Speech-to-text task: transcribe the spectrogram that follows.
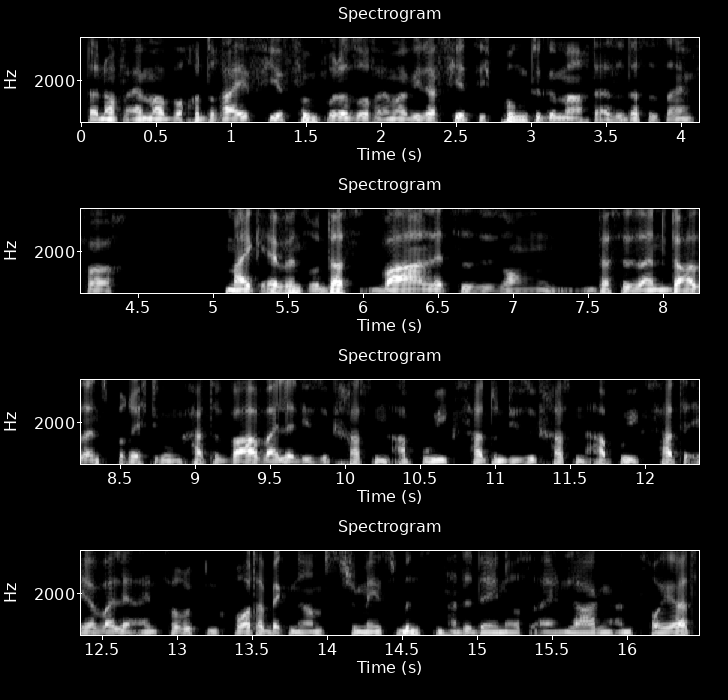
Dann auf einmal Woche 3, 4, 5 oder so auf einmal wieder 40 Punkte gemacht. Also das ist einfach Mike Evans und das war letzte Saison, dass er seine Daseinsberechtigung hatte, war, weil er diese krassen Upweeks hat und diese krassen Upweeks hatte er, weil er einen verrückten Quarterback namens Jameis Winston hatte, der ihn aus allen Lagen anfeuert.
